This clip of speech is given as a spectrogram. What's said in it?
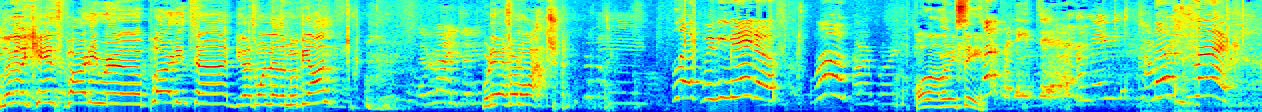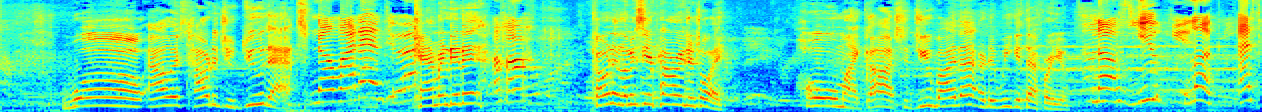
Look at the kids' party room. Party time. Do you guys want another movie on? Never mind, Jenny. What do you guys want to watch? Look, we made a look. Hold on, let me see. Look what he did. Look, look. Whoa, Alice, how did you do that? No, I didn't do it. Cameron did it? Uh huh. Conan, let me see your Power Ranger toy. Oh my gosh, did you buy that or did we get that for you? No, you look. And,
